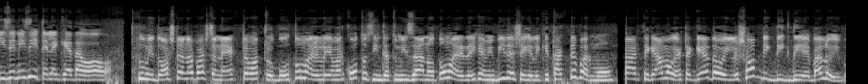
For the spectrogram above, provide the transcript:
নিজে নিজেই তেলে গেদা হও। তুমি দশটা না পাঁচটা না একটা মাত্র বউ তোমার এলো আমার কত চিন্তা তুমি জানো তোমার রেখে আমি বিদেশে গেলে কি থাকতে পারব তার থেকে আমাকে একটা গেদা হইলে সব দিক দিক দিয়ে ভালো হইব।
